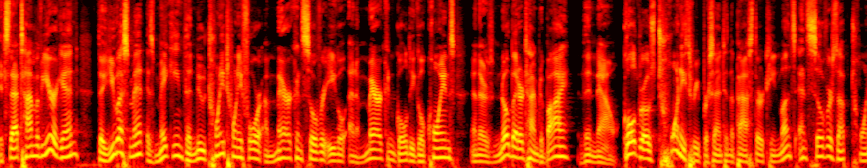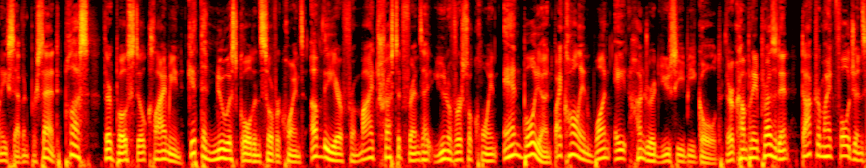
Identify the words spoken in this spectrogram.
It's that time of year again. The U.S. Mint is making the new 2024 American Silver Eagle and American Gold Eagle coins, and there's no better time to buy than now. Gold rose 23% in the past 13 months, and silver's up 27%. Plus, they're both still climbing. Get the newest gold and silver coins of the year from my trusted friends at Universal Coin and Bullion by calling 1 800 UCB Gold. Their company president, Dr. Mike Fuljenz,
